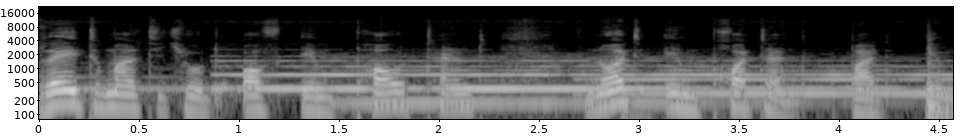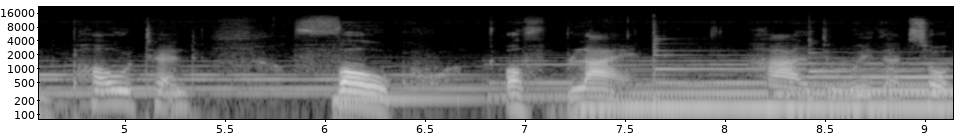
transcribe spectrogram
great multitude of important, not important, but important folk of blind, halt, withered. So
